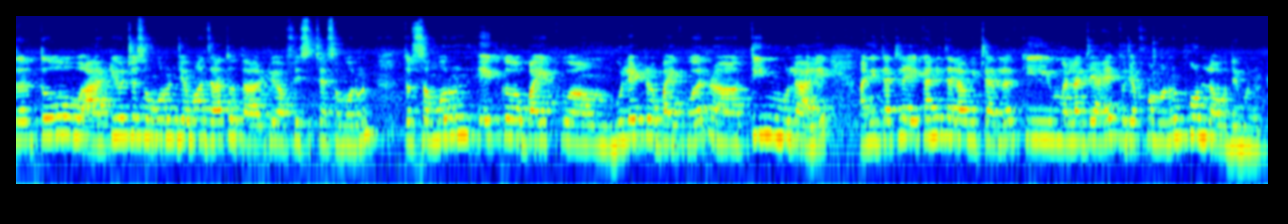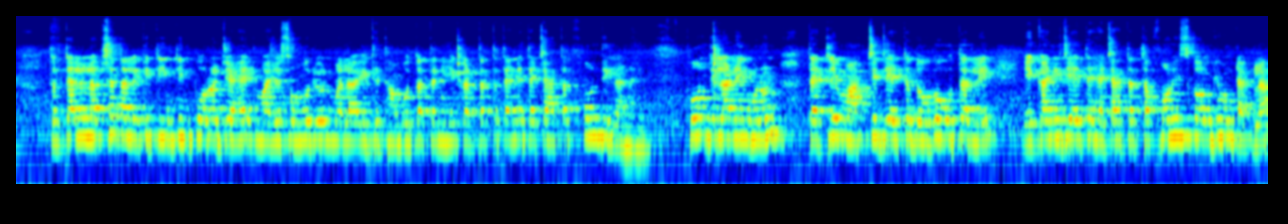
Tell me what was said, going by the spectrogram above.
तर तो आर टी ओच्या समोरून जेव्हा जात होता आर टी ओ ऑफिसच्या समोरून तर समोरून एक बाईक बुलेट बाईकवर तीन मुलं आले आणि त्यातल्या एकाने त्याला विचारलं की मला जे आहे तुझ्या फोनवरून फोन लावू दे म्हणून. तर त्याला लक्षात आलं की तीन तीन पोरं जे आहेत माझ्यासमोर येऊन मला इथे थांबवतात आणि हे करतात तर त्याने त्याच्या हातात फोन दिला नाही. फोन दिला नाही म्हणून त्यातले मागचे जे आहेत ते दोघं उतरले. एकाने जे आहे ते ह्याच्या हातातला फोन हिसकावून घेऊन टाकला.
